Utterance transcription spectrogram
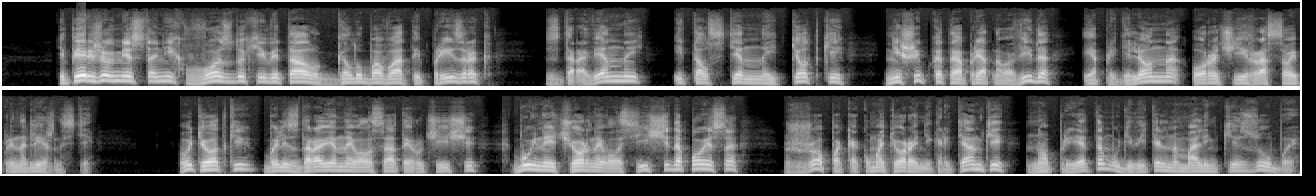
Теперь же вместо них в воздухе витал голубоватый призрак здоровенной и толстенной тетки, не шибко-то опрятного вида и определенно орочьей расовой принадлежности — у тетки были здоровенные волосатые ручищи, буйные черные волосищи до пояса, жопа, как у матерой негритянки, но при этом удивительно маленькие зубы.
